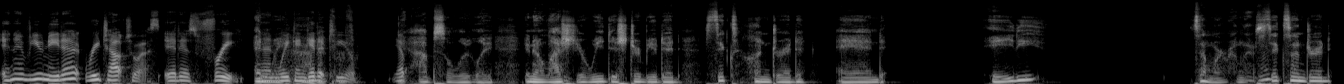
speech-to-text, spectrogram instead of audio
any of you need it, reach out to us. It is free and, we, can get it to you. free. Yep. Yeah, absolutely. You know, last year we distributed 680 somewhere around there, Mm-hmm. 600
